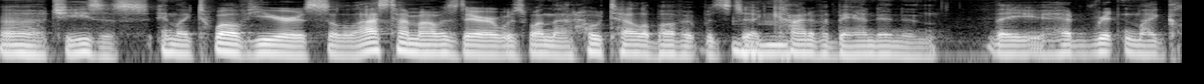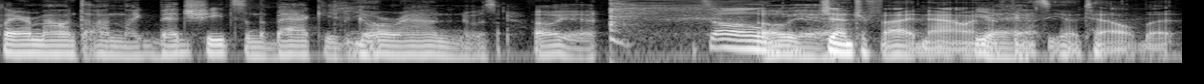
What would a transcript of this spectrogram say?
Oh Jesus! In like twelve years. So the last time I was there was when that hotel above it was uh, kind of abandoned, and they had written like Clermont on like bed sheets in the back. You'd go around, and it was like, oh yeah. It's all Oh, yeah. gentrified now in Yeah. a fancy hotel, but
